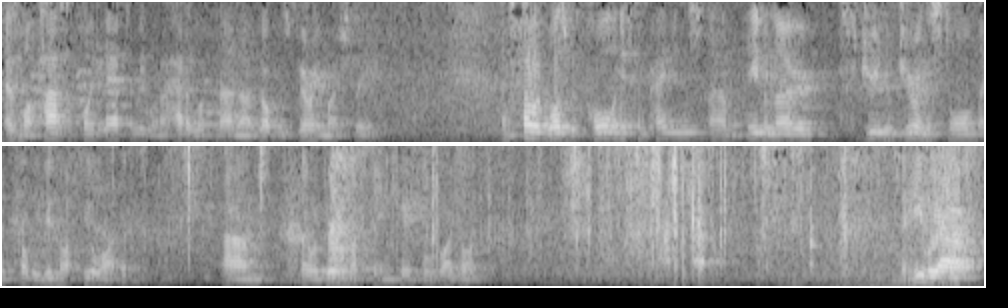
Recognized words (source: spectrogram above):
as my pastor pointed out to me when I had a look, no, no, God was very much there. And so it was with Paul and his companions, um, even though during, during the storm they probably did not feel like it. Um, they were very much being cared for by God. So here we are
